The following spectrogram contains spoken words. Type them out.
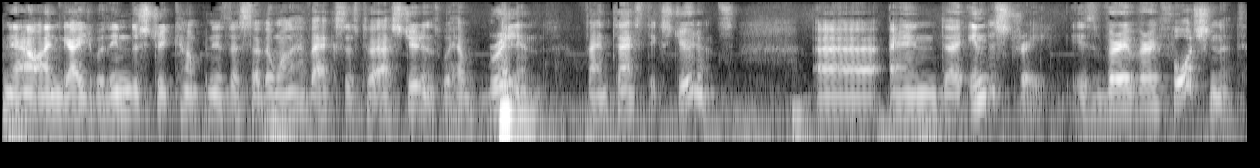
now I engage with industry companies. They say they want to have access to our students. We have brilliant, fantastic students. Uh, and uh, industry is very, very fortunate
